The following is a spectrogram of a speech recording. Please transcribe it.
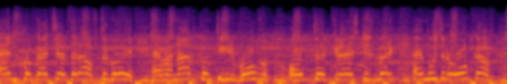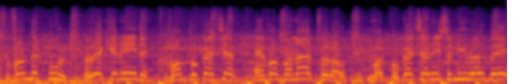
en Pogacar eraf te gooien. En Van Aert komt hier boven op de kruisgesberg. Hij moet er ook af. Van der Poel weggereden van Pogacar en van Van Aert vooral. Maar Pogacar is er nu wel bij.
